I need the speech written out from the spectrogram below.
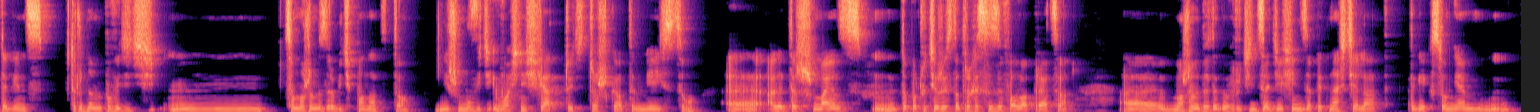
Tak więc trudno mi powiedzieć, mm, co możemy zrobić ponad to, niż mówić i właśnie świadczyć troszkę o tym miejscu E, ale też mając mm, to poczucie, że jest to trochę syzyfowa praca, e, możemy do tego wrócić za 10, za 15 lat. Tak jak wspomniałem,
